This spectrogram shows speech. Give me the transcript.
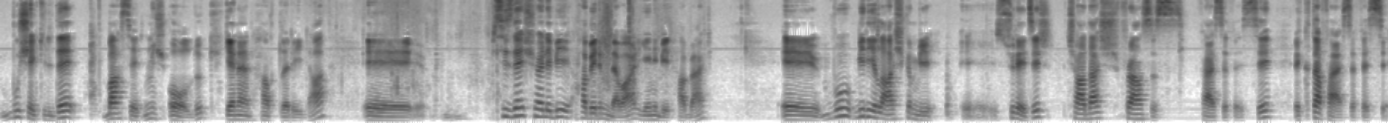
bu şekilde bahsetmiş olduk genel hatlarıyla. E, size şöyle bir haberim de var, yeni bir haber. E, bu bir yıla aşkın bir e, süredir çağdaş Fransız felsefesi ve kıta felsefesi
